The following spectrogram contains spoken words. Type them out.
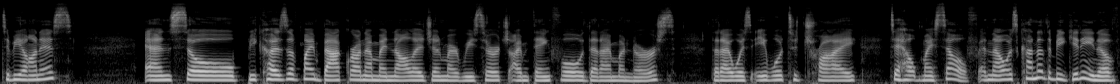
to be honest. And so, because of my background and my knowledge and my research, I'm thankful that I'm a nurse, that I was able to try to help myself. And that was kind of the beginning of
